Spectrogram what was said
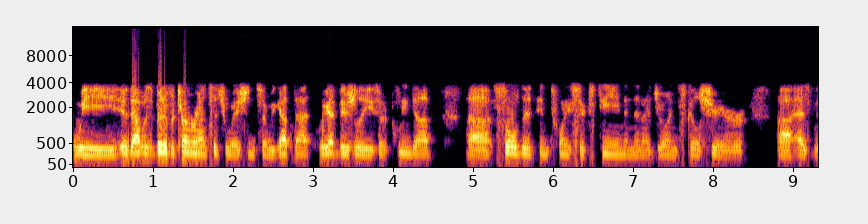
we that was a bit of a turnaround situation. So we got that we got visually sort of cleaned up uh, sold it in 2016, and then I joined Skillshare uh, as the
